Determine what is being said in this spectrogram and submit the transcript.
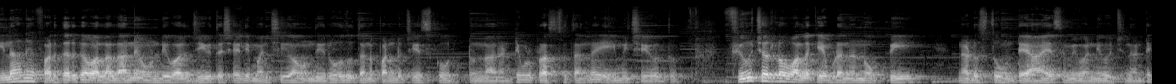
ఇలానే ఫర్దర్గా వాళ్ళు అలానే ఉండి వాళ్ళ జీవిత శైలి మంచిగా ఉంది రోజు తన పనులు చేసుకుంటున్నారంటే ఇప్పుడు ప్రస్తుతంగా ఏమీ చేయొద్దు. ఫ్యూచర్లో వాళ్ళకి ఎప్పుడైనా నొప్పి నడుస్తూ ఉంటే ఆయాసం ఇవన్నీ వచ్చిందంటే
